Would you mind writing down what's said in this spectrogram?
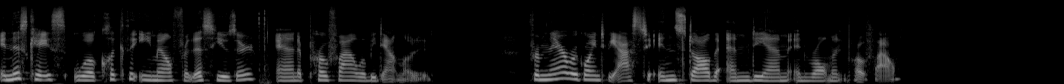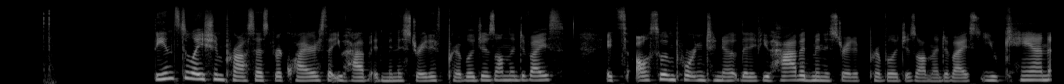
In this case, we'll click the email for this user, and a profile will be downloaded. From there, we're going to be asked to install the MDM enrollment profile. The installation process requires that you have administrative privileges on the device. It's also important to note that if you have administrative privileges on the device, you can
